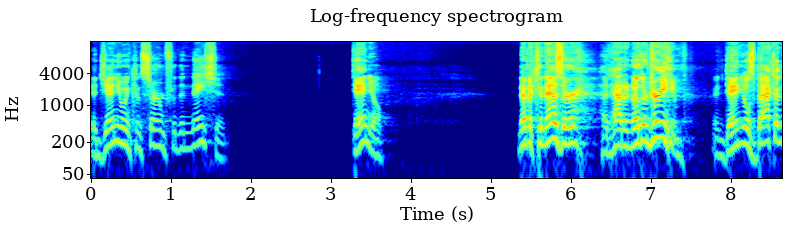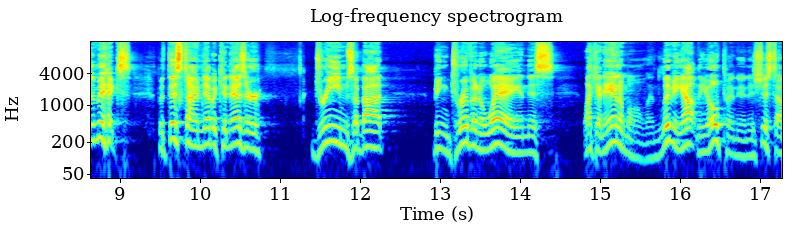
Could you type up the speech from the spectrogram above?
A genuine concern for the nation. Daniel. Nebuchadnezzar had had another dream. And Daniel's back in the mix. But this time, Nebuchadnezzar dreams about being driven away in this, like an animal, and living out in the open. And it's just a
